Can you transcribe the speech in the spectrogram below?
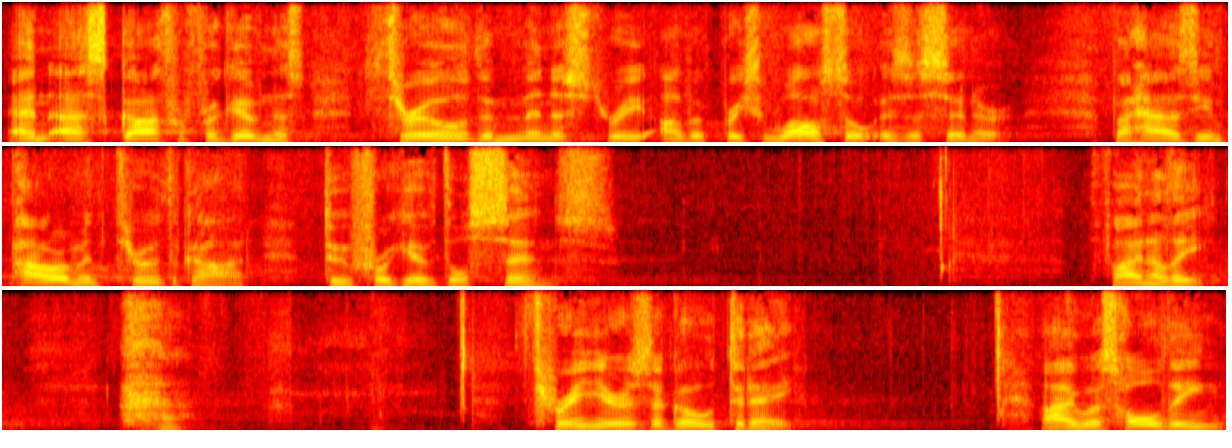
and ask God for forgiveness through the ministry of a priest who also is a sinner, but has the empowerment through the God to forgive those sins. Finally, three years ago today, I was holding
